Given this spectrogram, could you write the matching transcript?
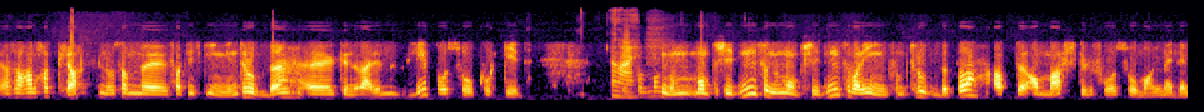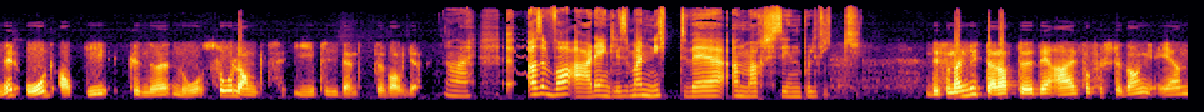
Altså, han har klart noe som uh, faktisk ingen trodde uh, kunne være mulig på så kort tid. Nei. For mange måneder siden, for noen måneder siden så var det ingen som trodde på at Amash skulle få så mange medlemmer, og at de kunne nå så langt i presidentvalget. Nei. Altså, Hva er det egentlig som er nytt ved Amash sin politikk? Det som er nytt, er at eh, det er for første gang en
